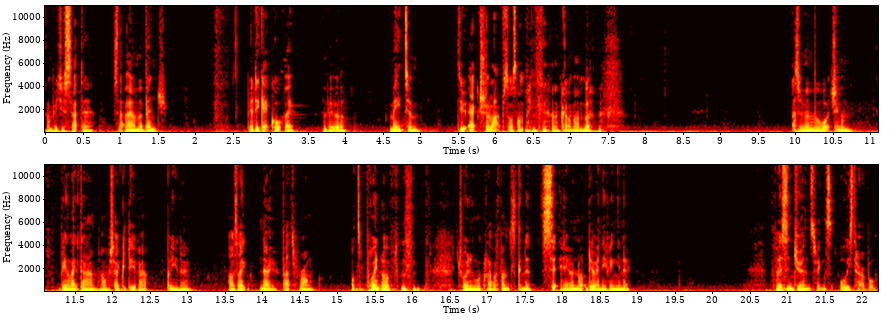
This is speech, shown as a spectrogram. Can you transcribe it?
And we just sat there, sat there on the bench. They did get caught though, and they were made to do extra laps or something. I can't remember. I just remember watching them, being like, "Damn, I wish I could do that." But you know, I was like, "No, that's wrong. What's the point of joining a club if I'm just gonna sit here and not do anything?" You know. But those endurance things always terrible.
